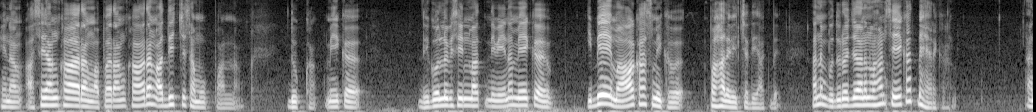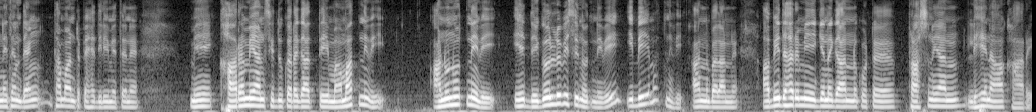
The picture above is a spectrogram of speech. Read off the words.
එහෙනම් අසයංකාරං අපරංකාරං අදිච්ච සමුප්පන්නං දුක්ඛං. මේක දෙගොල්ල විසින්මත් නෙවෙයි නම් මේක ඉබේම ආකස්මිකව පහළ වෙච්ච දෙයක්ද. අන්න බුදුරජාණන් වහන්සේ ඒකත් බැහැර කරනවා. අන්න එතන දැන් Tamanට පැහැදිලි මෙතන මේ කර්මයන් සිදු කරගත්තේ මමත් නෙවෙයි අනුනුත් නෙවෙයි ඒ දෙගොල්ල විසිනුත් නෙවෙයි ඉබේමත් නෙවෙයි අන්න බලන්න අභිධර්මයේ ඉගෙන ගන්නකොට ප්‍රශ්නයන් ලිහෙන ආකාරය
